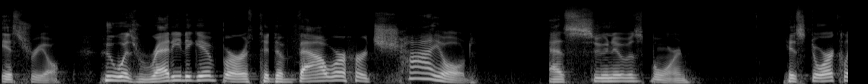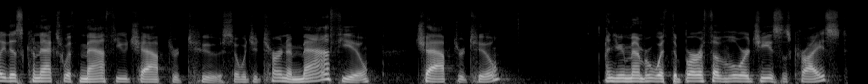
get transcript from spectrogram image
Israel, who was ready to give birth to devour her child as soon as it was born. Historically, this connects with Matthew chapter 2. So, would you turn to Matthew chapter 2? And you remember with the birth of the Lord Jesus Christ,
